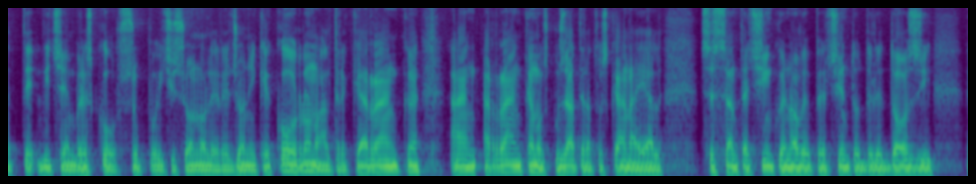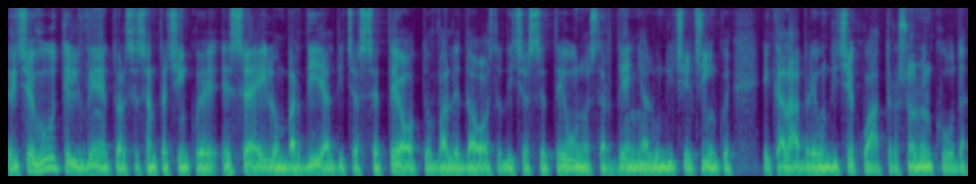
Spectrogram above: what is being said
27 dicembre scorso. Poi ci sono le regioni che corrono, altre che arranca, arrancano. Scusate, la Toscana è al 65,9% delle dosi ricevute, il Veneto al 65,6%, Lombardia al 17,8%, Valle d'Aosta 17,1%, Sardegna all'11,5% e Calabria 11,4% sono in coda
